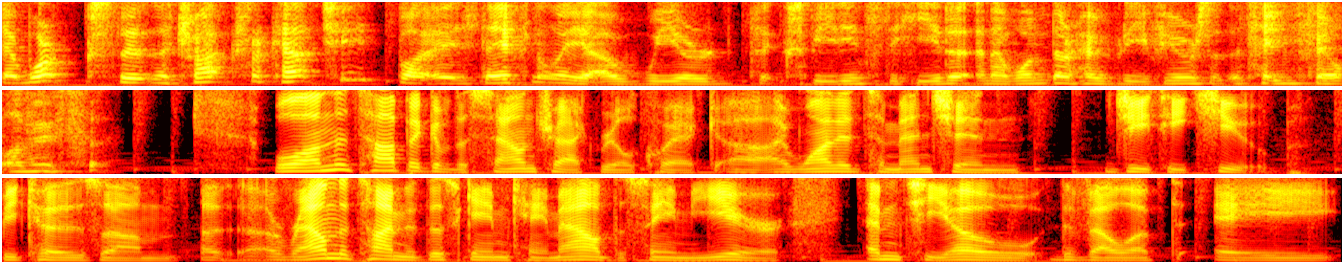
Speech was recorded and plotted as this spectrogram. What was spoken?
it works. The the tracks are catchy, but it's definitely a weird experience to hear it. And I wonder how reviewers at the time felt about it. Well, on the topic of the soundtrack, real quick, uh, I wanted to mention GT Cube because um, uh, around the time that this game came out, the same year, MTO developed a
